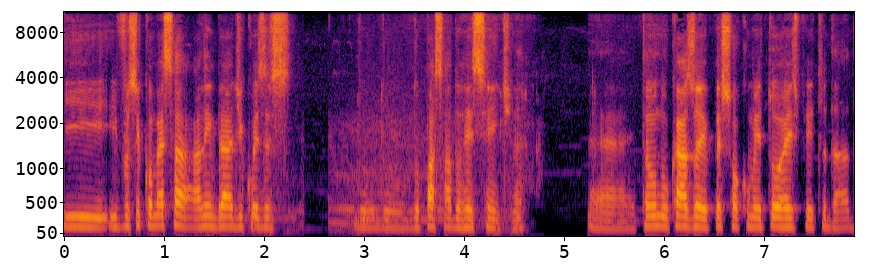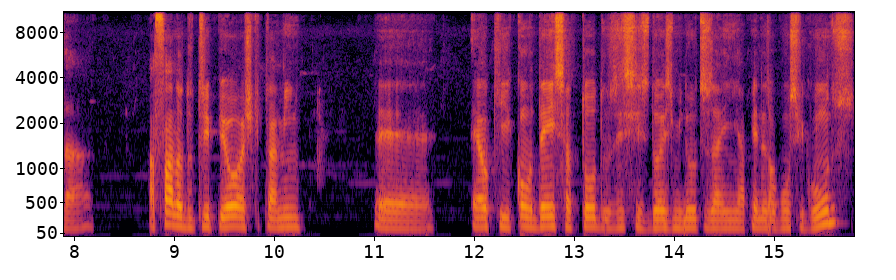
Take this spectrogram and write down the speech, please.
E, e, você começa a lembrar de coisas do, do, do passado recente, né? É, então, no caso aí, o pessoal comentou a respeito da, da a fala do Tripio, acho que para mim é, é o que condensa todos esses dois minutos aí em apenas alguns segundos.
